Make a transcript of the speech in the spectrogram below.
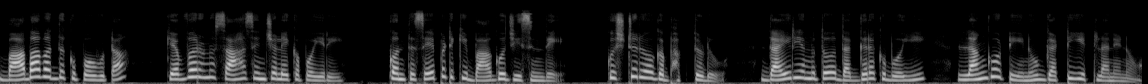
బాబా వద్దకు పోవుట కెవ్వరును సాహసించలేకపోయిరి. కొంతసేపటికి బాగోజీసిందే. కుష్ఠరోగ భక్తుడు ధైర్యముతో దగ్గరకుబోయి లంగోటీను గట్టియిట్లనెను.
